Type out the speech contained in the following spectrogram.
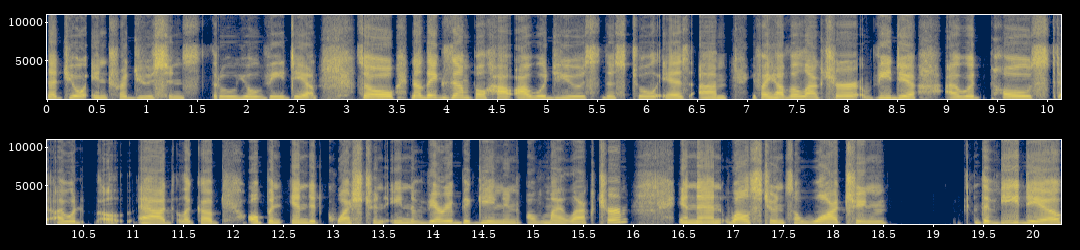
that you're introducing through your video. So another example how I would use this tool is um, if I have a lecture video, I would post, I would uh, add like a open-ended question in the very beginning of my lecture. And then while students are watching the video,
